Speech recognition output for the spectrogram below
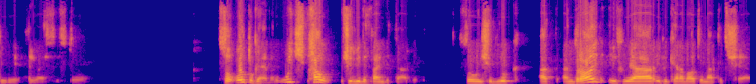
to the iOS store. So altogether, which how should we define the target? So we should look at Android if we are if we care about the market share.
